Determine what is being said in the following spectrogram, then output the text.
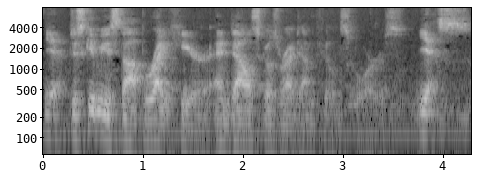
Yeah. Just give me a stop right here and Dallas goes right down the field and scores. Yes.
